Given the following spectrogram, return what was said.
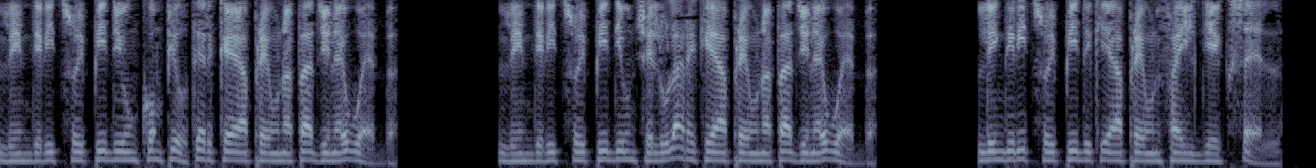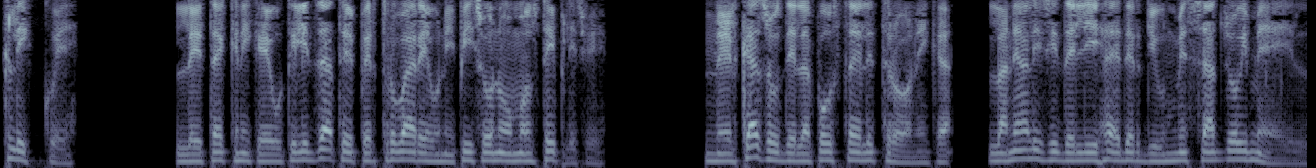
L'indirizzo IP di un computer che apre una pagina web. L'indirizzo IP di un cellulare che apre una pagina web. L'indirizzo IP di chi apre un file di Excel, clic qui. Le tecniche utilizzate per trovare un IP sono molteplici. Nel caso della posta elettronica, l'analisi degli header di un messaggio email.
